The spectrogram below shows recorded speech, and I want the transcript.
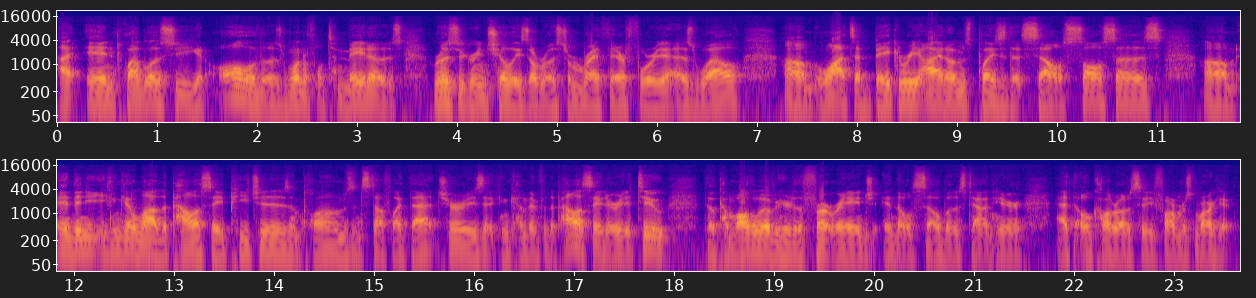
uh, in Pueblo. So you get all of those wonderful tomatoes, roasted green chilies. They'll roast them right there for you as well. Um, lots of bakery items, places that sell salsas. Um, and then you even get a lot of the Palisade peaches and plums and stuff like that, cherries that can come in from the Palisade area too. They'll come all the way over here to the Front Range and they'll sell those down here at the Old Colorado City Farmers Market.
